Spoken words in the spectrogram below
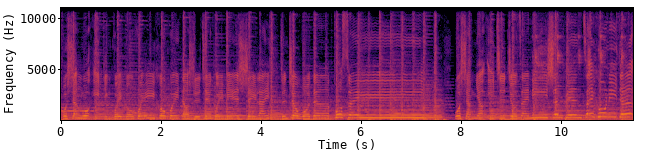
我想我一定会后悔，后悔到世界毁灭，谁来拯救我的破碎？我想要一直就在你身边，在乎你的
